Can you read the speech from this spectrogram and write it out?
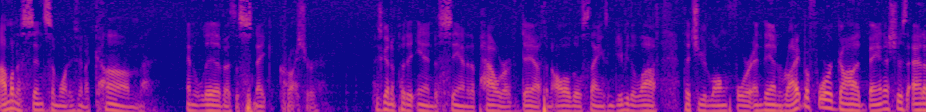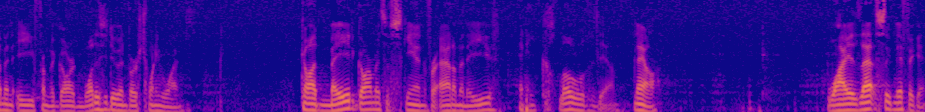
I'm going to send someone who's going to come and live as a snake crusher, who's going to put an end to sin and the power of death and all of those things and give you the life that you long for. And then right before God banishes Adam and Eve from the garden, what does he do in verse 21? God made garments of skin for Adam and Eve, and he clothed them. Now, why is that significant?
